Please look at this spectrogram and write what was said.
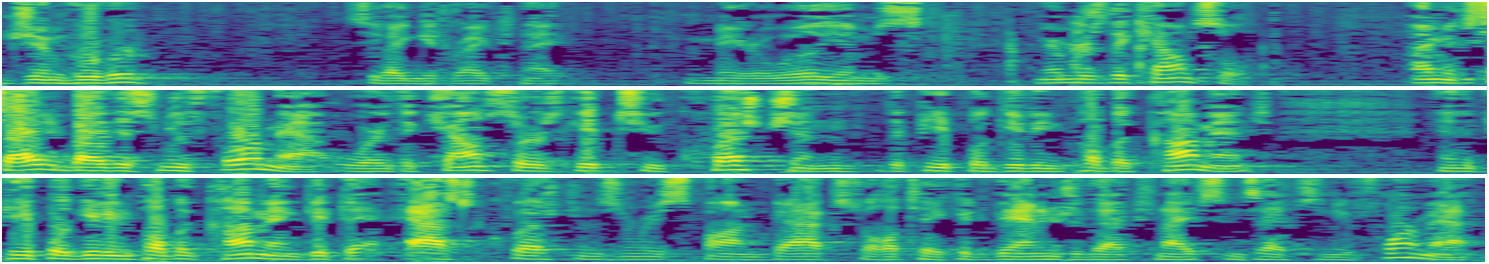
Jim Hoover, see if I can get right tonight, Mayor Williams, members of the council. I'm excited by this new format where the councilors get to question the people giving public comment, and the people giving public comment get to ask questions and respond back, so I'll take advantage of that tonight since that's a new format.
